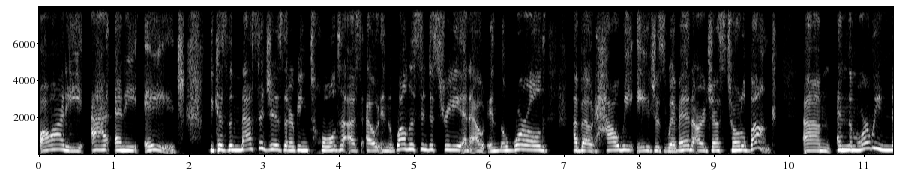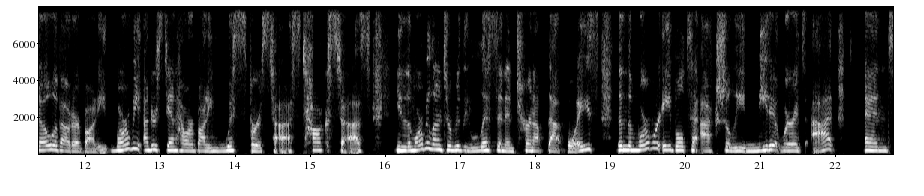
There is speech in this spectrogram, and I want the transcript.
body at any age. Because the messages that are being told to us out in the wellness industry and out in the world about how we age as women are just total bunk. Um, and the more we know about our body, the more we understand how our body whispers to us, talks to us, you know, the more we learn to really listen and turn up that voice, then the more we're able to actually meet it where it's at and,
